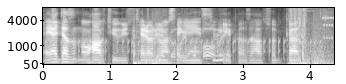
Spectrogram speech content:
AI doesn't know how to use terror drones against moving. vehicles also because Attack. Location.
